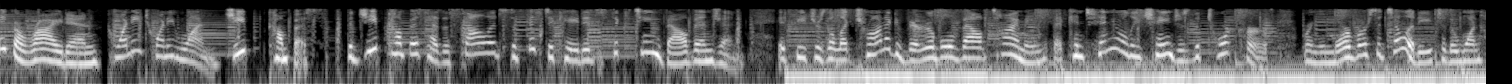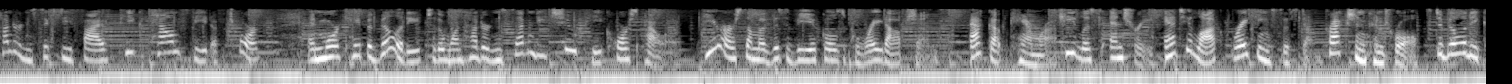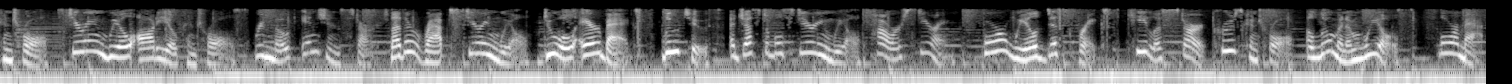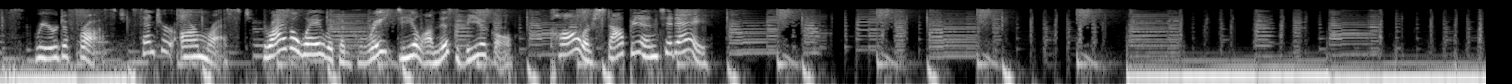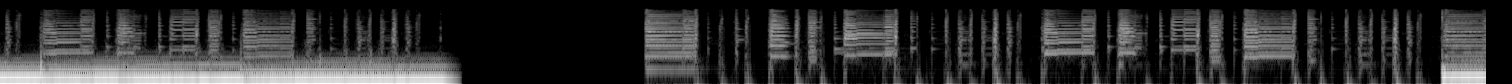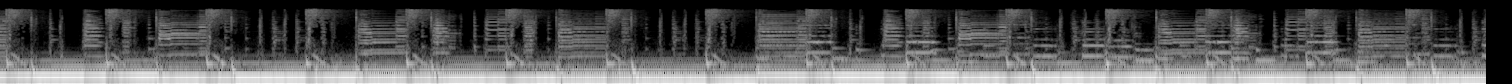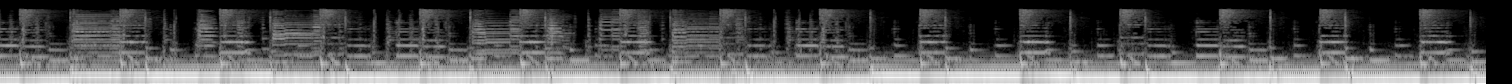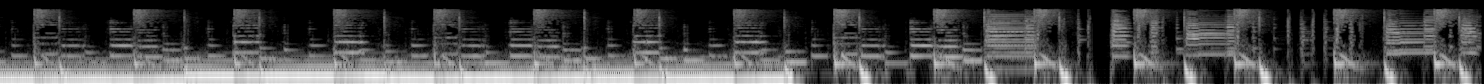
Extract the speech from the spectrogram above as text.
Take a ride in 2021 Jeep Compass. The Jeep Compass has a solid, sophisticated 16-valve engine. It features electronic variable valve timing that continually changes the torque curve, bringing more versatility to the 165 peak pound-feet of torque and more capability to the 172 peak horsepower. Here are some of this vehicle's great options. Backup camera, keyless entry, anti-lock braking system, traction control, stability control, steering wheel audio controls, remote engine start, leather wrapped steering wheel, dual airbags, Bluetooth, adjustable steering wheel, power steering, four wheel disc brakes, keyless start, cruise control, aluminum wheels, floor mats, rear defrost, center armrest. Drive away with a great deal on this vehicle. Call or stop in today.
